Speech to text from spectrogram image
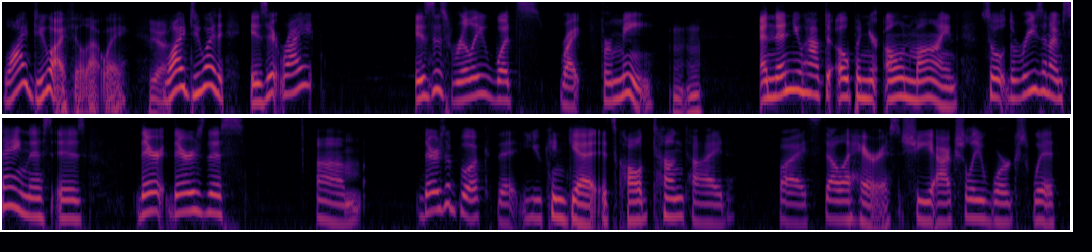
why do I feel that way? Yeah. Why do I? Th- is it right? Is this really what's right for me? Mm-hmm. and then you have to open your own mind so the reason i'm saying this is there there's this um there's a book that you can get it's called tongue tied by stella harris she actually works with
